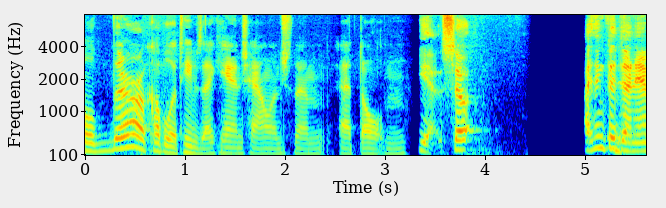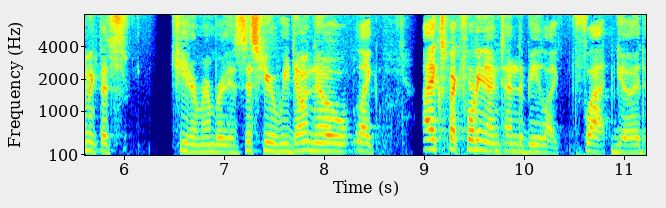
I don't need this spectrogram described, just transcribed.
Well, there are a couple of teams that can challenge them at Dalton. Yeah, so I think the dynamic that's key to remember is this year we don't know, like, I expect 4910 to be, like, flat good.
